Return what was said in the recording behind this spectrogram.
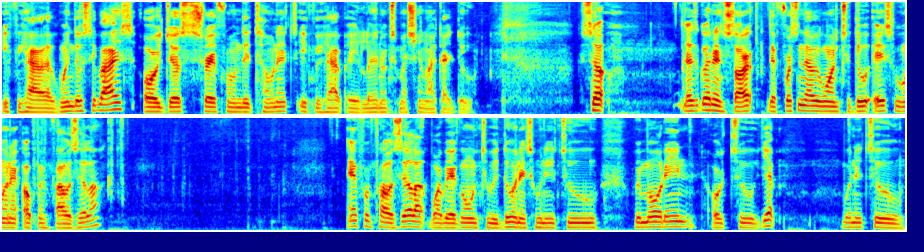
if you have a Windows device or just straight from the telnet if you have a Linux machine like I do. So let's go ahead and start. The first thing that we want to do is we want to open FileZilla. And from FileZilla, what we are going to be doing is we need to remote in or to, yep, we need to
